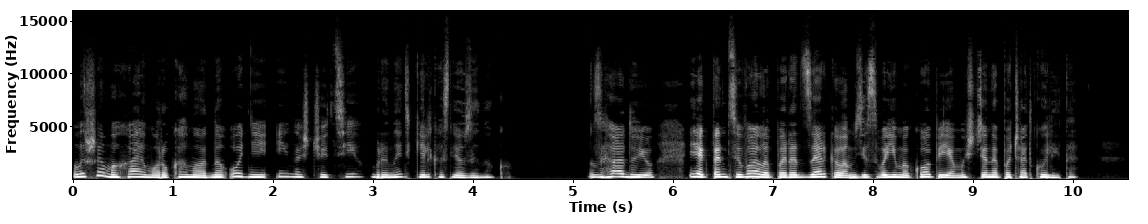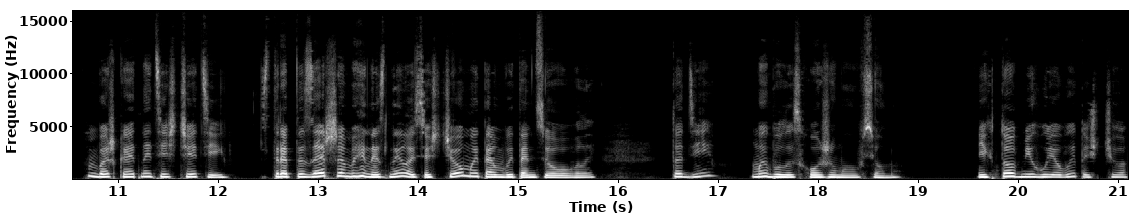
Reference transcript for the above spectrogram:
лише махаємо руками одна одній і на щоці бринить кілька сльозинок. Згадую, як танцювала перед зеркалом зі своїми копіями ще на початку літа. Бешкетниці ще ті. Стрептизершами не снилося, що ми там витанцьовували. Тоді ми були схожими у всьому. І хто б міг уявити, що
